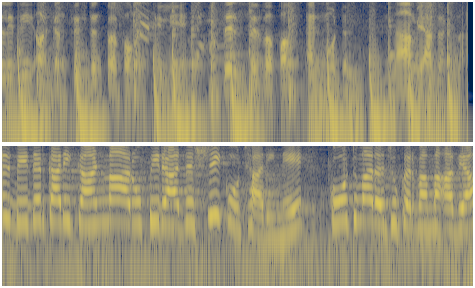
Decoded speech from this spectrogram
क्वालिटी और कंसिस्टेंट परफॉर्मेंस के लिए सिर्फ सिल्वर पंप एंड मोटर्स नाम याद रखना બેદરકારી કાંડમાં આરોપી રાજશ્રી કોઠારીને કોર્ટમાં રજૂ કરવામાં આવ્યા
